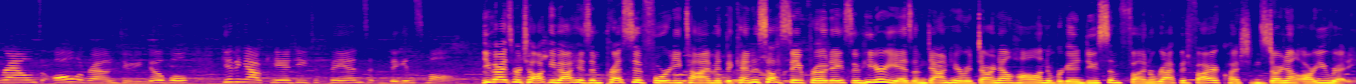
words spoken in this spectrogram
rounds all around Dudy Noble, giving out candy to fans big and small. You guys were talking about his impressive 40 time at the Kennesaw State Pro Day, so here he is. I'm down here with Darnell Holland, and we're going to do some fun rapid fire questions. Darnell, are you ready?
